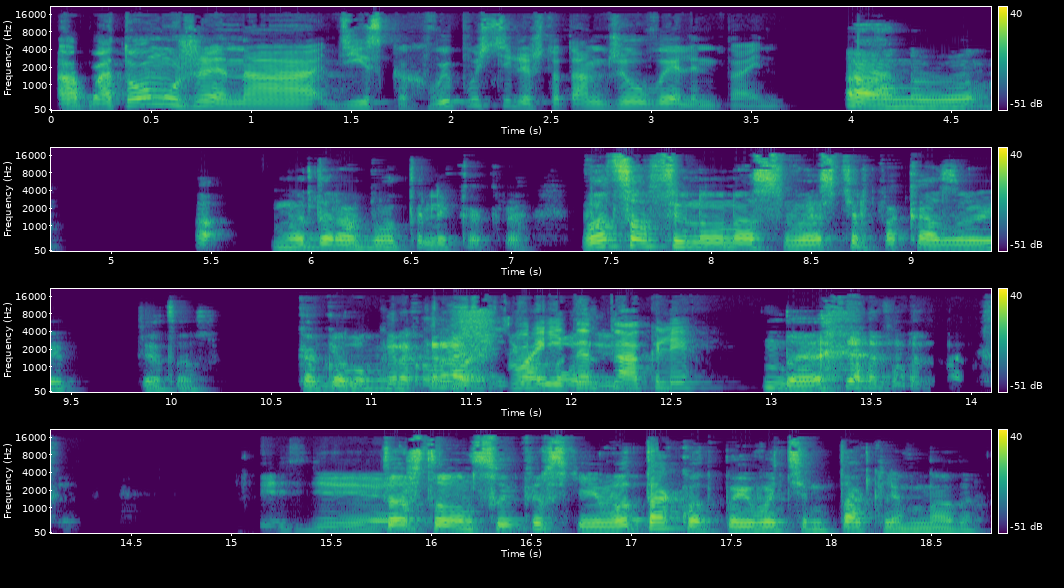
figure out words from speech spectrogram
а потом уже на дисках выпустили, что там Джилл Валентайн. А, ну а, мы доработали как раз. Вот, собственно, у нас Вестер показывает этот. Как он... Твои тентакли. Да. Пиздец. То, что он суперский. Вот так вот по его тентаклям надо.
